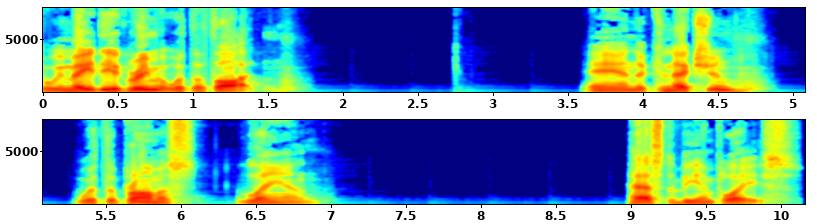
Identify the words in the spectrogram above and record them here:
So we made the agreement with the thought, and the connection with the promised land has to be in place.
